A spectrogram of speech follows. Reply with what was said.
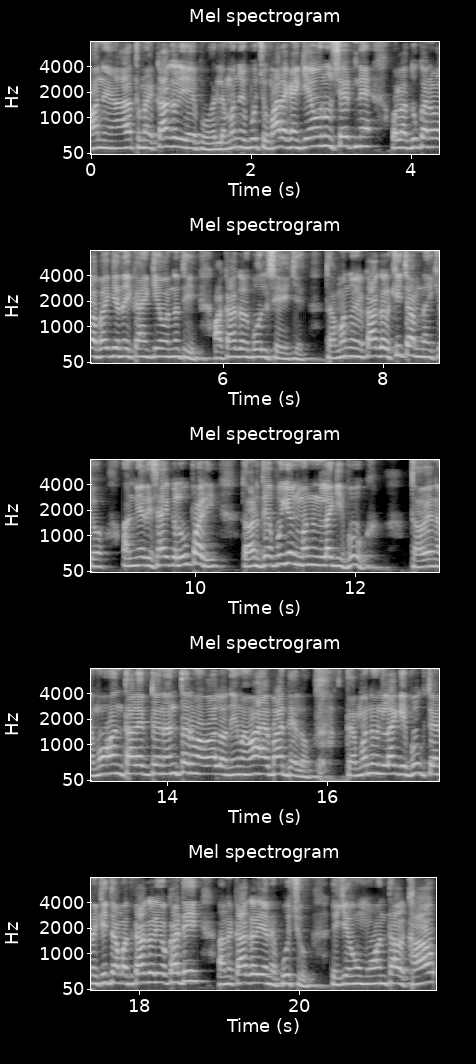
અને હાથમાં એક કાગળિયો આપ્યો. એટલે મને પૂછ્યું, મારે કાંઈ કહેવાનું શેઠને? ઓલા દુકાનવાળા ભાઈ કે, નહીં, કાંઈ કહેવા નથી. આ કાગળ બોલશે એ કે. તો મનુએ કાગળ ખીચામાં નાખ્યો અને ત્યાંથી સાયકલ ઉપાડી. તો અડધે પૂગ્યો ને મનુને લાગી ભૂખ. તો હવે એને મોહનથાળ એક તો એને અંતરમાં વાલો ને એમાં વાહે બાંધેલો. તો મનુને લાગી ભૂખ તો એણે ખીચામાં કાગળીઓ કાઢી અને કાગળીયાને પૂછ્યું, એ કે હું મોહનથાળ ખાવ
